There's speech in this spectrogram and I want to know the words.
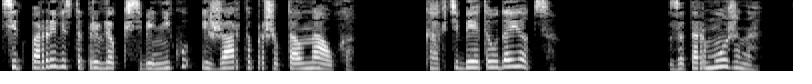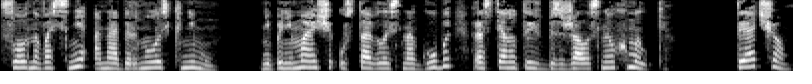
Сид порывисто привлек к себе Нику и жарко прошептал на ухо. «Как тебе это удается?» Заторможена, словно во сне она обернулась к нему, непонимающе уставилась на губы, растянутые в безжалостной ухмылке. «Ты о чем?»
